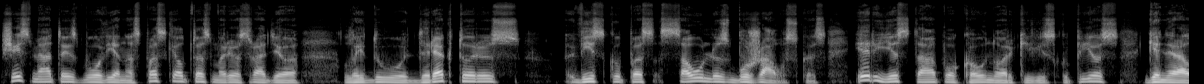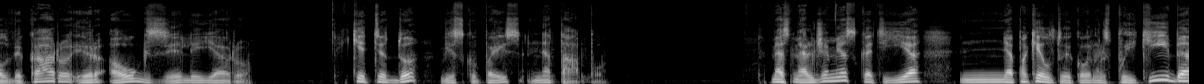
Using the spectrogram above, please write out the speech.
Šiais metais buvo vienas paskelbtas Marijos radio laidų direktorius, vyskupas Saulis Bužauskas ir jis tapo Kauno arkivyskupijos generalvikaru ir auxiliaru. Kiti du vyskupais netapo. Mes melžiamės, kad jie nepakiltų į kokią nors puikybę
